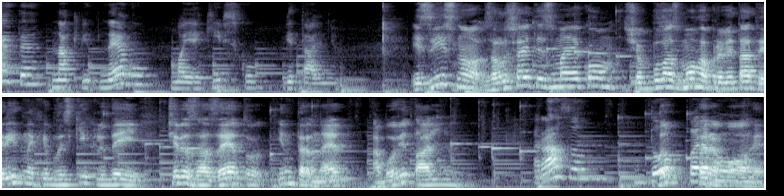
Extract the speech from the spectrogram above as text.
чекайте на квітневу маяківську вітальню. І звісно, залишайтесь з маяком, щоб була змога привітати рідних і близьких людей через газету, інтернет або вітальню. Разом до, До перемоги! перемоги!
